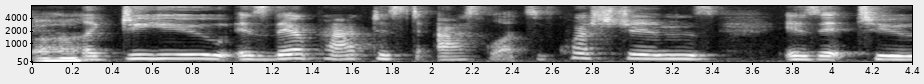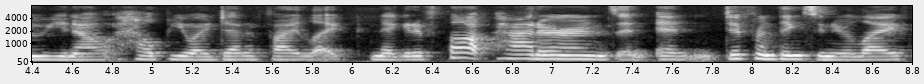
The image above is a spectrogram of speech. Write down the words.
Uh-huh. Like do you is there practice to ask lots of questions? Is it to, you know, help you identify like negative thought patterns and, and different things in your life?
